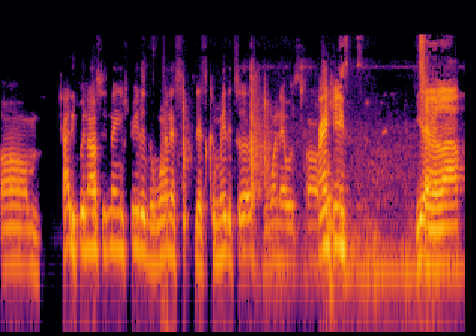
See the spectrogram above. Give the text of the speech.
um how do you pronounce his name, Streeter? The one that's that's committed to us, the one that was uh, Frankie. Yeah.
